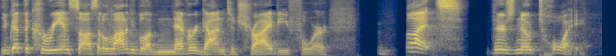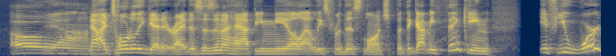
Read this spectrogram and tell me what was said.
you've got the Korean sauce that a lot of people have never gotten to try before. But there's no toy. Oh. Yeah. Now, I totally get it, right? This isn't a happy meal, at least for this launch, but they got me thinking if you were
